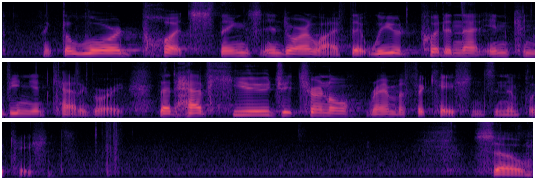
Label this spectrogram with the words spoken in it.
I think the Lord puts things into our life that we would put in that inconvenient category that have huge eternal ramifications and implications. So,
